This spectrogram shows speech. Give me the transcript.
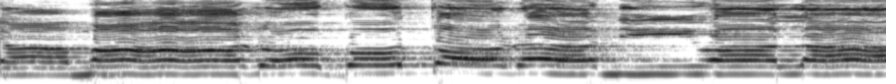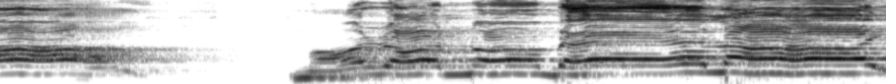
আমার গতরানিওয়ালা মরণ বেলায়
